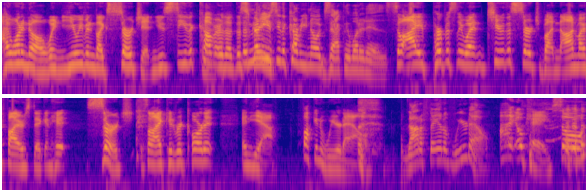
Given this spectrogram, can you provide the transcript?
I want to know when you even like search it and you see the cover, the the, The screen. minute you see the cover, you know exactly what it is. So I purposely went to the search button on my Fire Stick and hit search so I could record it. And yeah, fucking Weird Al. Not a fan of Weird Al. I okay. So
